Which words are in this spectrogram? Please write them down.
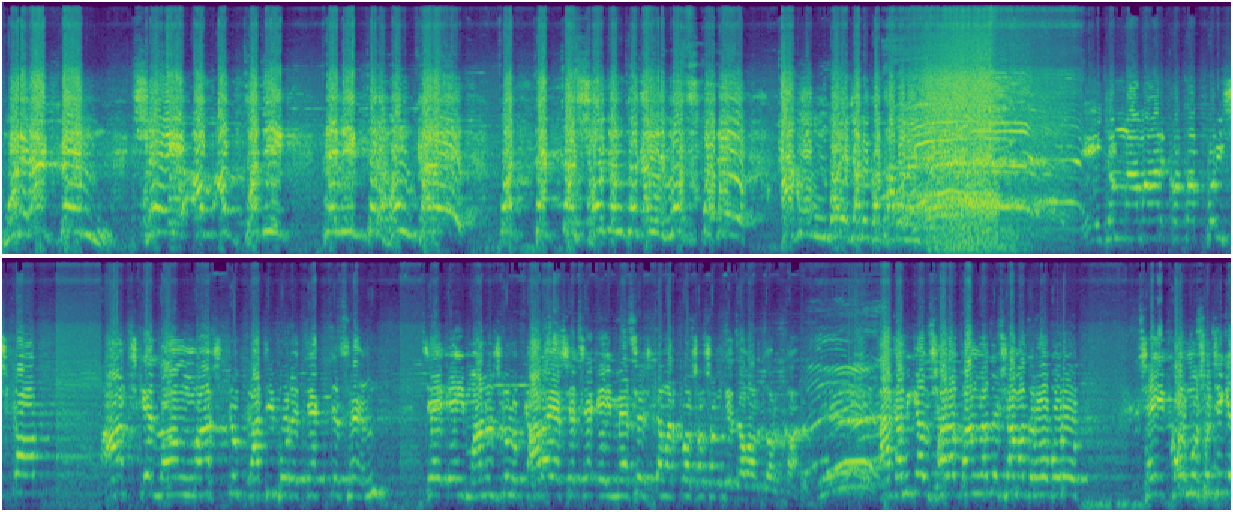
মনে রাখবেন, সেই আধ্যাত্মিক প্রেমিকদের হংকারে প্রত্যেকটা ষড়যন্ত্রকারীর মস্তকে আগুন ধরে যাবে কথা বলেন। এই জন্য আমার কথা পরিষ্কার। আজকে লং মার্চ টু গাজীপুরে দেখতেছেন যে এই মানুষগুলো কারা এসেছে, এই মেসেজটা আমার প্রশাসনকে দেওয়ার দরকার। আগামীকাল সারা বাংলাদেশে আমাদের অবরোধ। সেই কর্মসূচিকে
